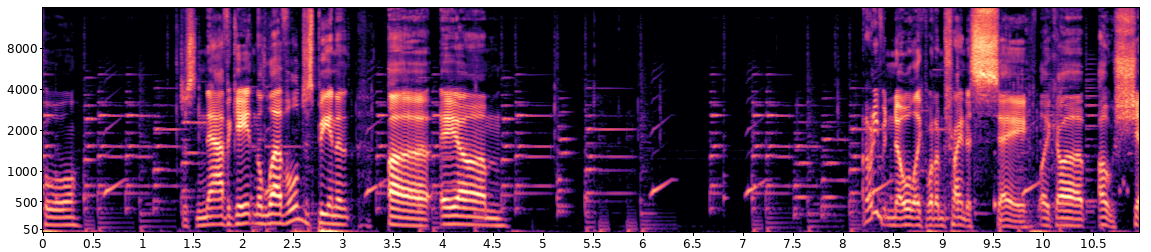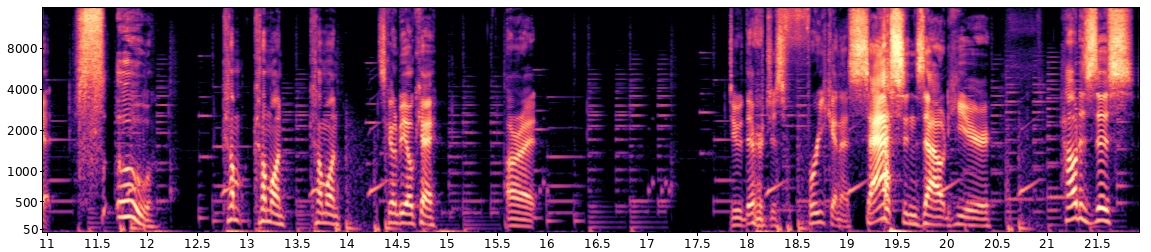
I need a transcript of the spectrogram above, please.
Cool. Just navigating the level, just being a, uh, a, um... I don't even know, like, what I'm trying to say. Like, uh, oh, shit. Ooh! Come, come on, come on. It's gonna be okay. Alright. Dude, they're just freaking assassins out here. How does this...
